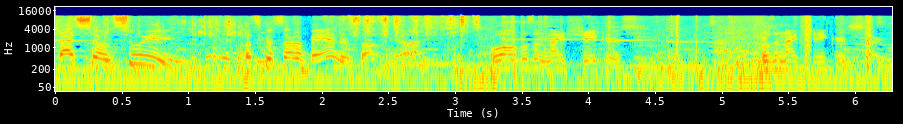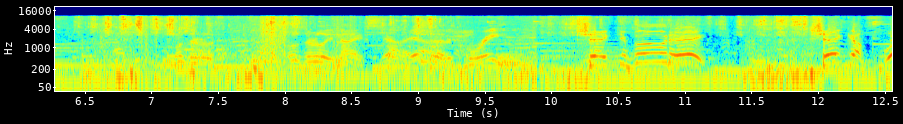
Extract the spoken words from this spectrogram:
That's so sweet. Let's go start a band or something, you know? Well, those are nice shakers. Those are nice shakers. Sorry. Those are really, those are really nice. Yeah, yeah, they're great. Shake your booty. Shake them. Woo!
